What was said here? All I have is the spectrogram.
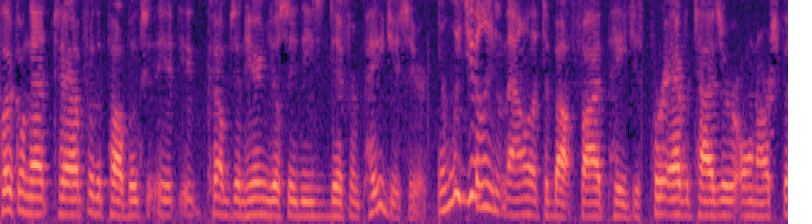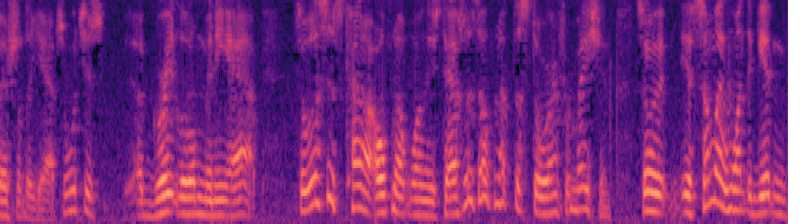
click on that tab for the Publix. It, it comes in here and you'll see these different pages here. And we generally allow it to about five pages per advertiser on our specialty apps, which is a great little mini app. So let's just kind of open up one of these tabs. Let's open up the store information. So if somebody wanted to get in,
